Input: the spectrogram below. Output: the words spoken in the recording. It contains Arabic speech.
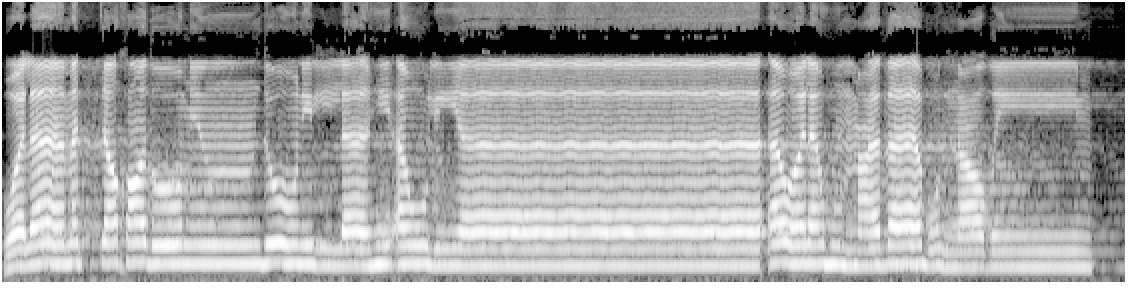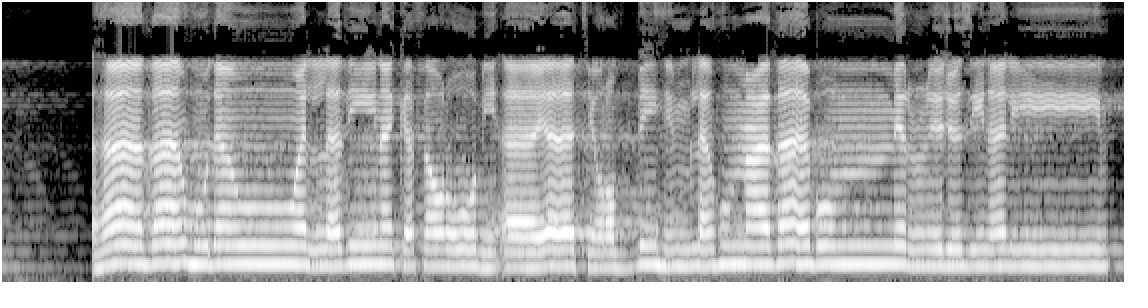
ولا ما اتخذوا من دون الله اولياء ولهم عذاب عظيم هذا هدى والذين كفروا بايات ربهم لهم عذاب من رجز اليم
